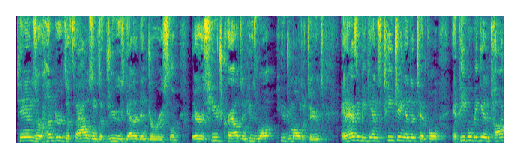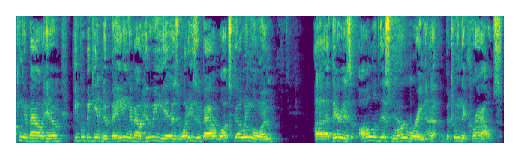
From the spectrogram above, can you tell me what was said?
tens or hundreds of thousands of Jews gathered in Jerusalem. There's huge crowds and huge, huge multitudes. And as he begins teaching in the temple, and people begin talking about him, people begin debating about who he is, what he's about, what's going on uh, there is all of this murmuring uh, between the crowds.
